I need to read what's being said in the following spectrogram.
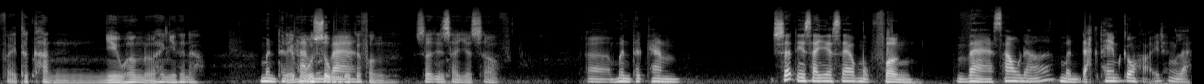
phải thực hành nhiều hơn nữa hay như thế nào? Mình thực để hành bổ sung và cho cái phần search inside yourself. Ờ, mình thực hành set inside yourself một phần và sau đó mình đặt thêm câu hỏi rằng là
